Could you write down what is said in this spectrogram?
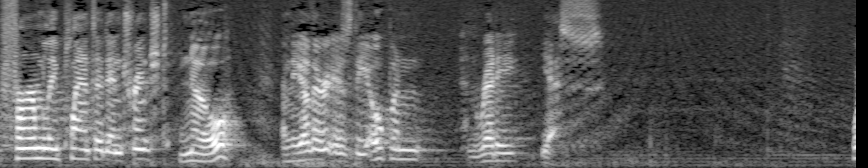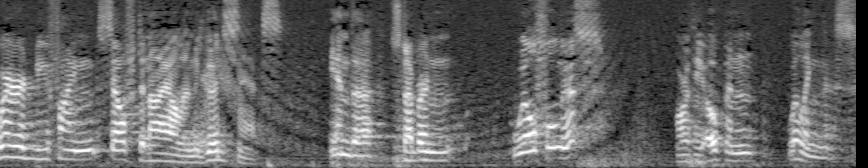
firmly planted, entrenched no, and the other is the open and ready yes. Where do you find self denial in the good sense? In the stubborn willfulness or the open willingness?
